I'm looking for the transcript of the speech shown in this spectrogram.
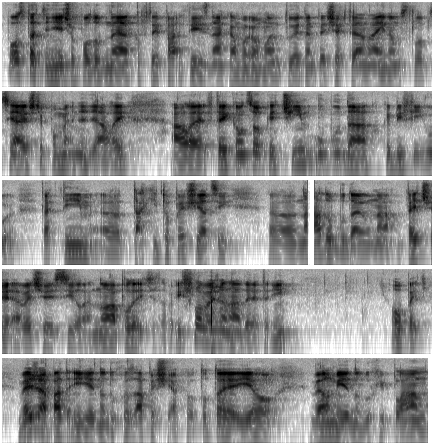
V podstate niečo podobné ako v tej partii s Nakamurom, len tu je ten pešiak teda na inom stĺpci a ešte pomerne ďalej, ale v tej koncovke čím ubúda ako keby figur, tak tým e, takíto pešiaci e, nadobúdajú na väčšej a väčšej síle. No a pozrite sa, išlo väža na D3, opäť, väža patrí jednoducho za pešiakov, toto je jeho Veľmi jednoduchý plán e,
